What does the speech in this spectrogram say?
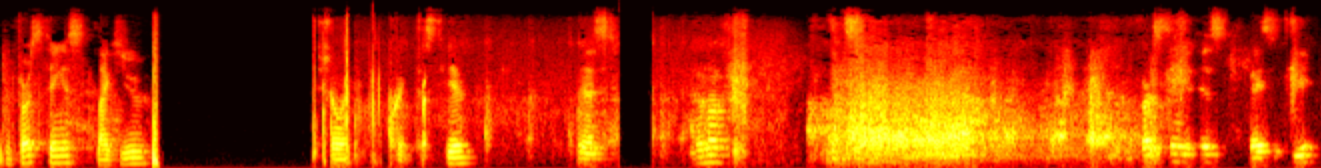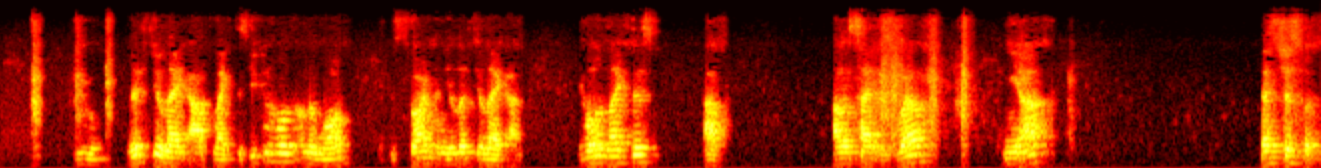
the first thing is like you show it quick just here. Yes, I don't know if the first thing is basically you lift your leg up like this. You can hold on the wall. You start and you lift your leg up. You hold like this, up. Other side as well. Knee up. That's just for,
